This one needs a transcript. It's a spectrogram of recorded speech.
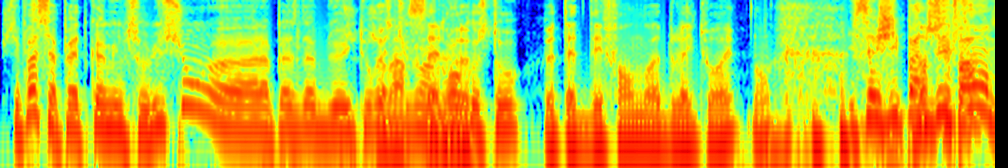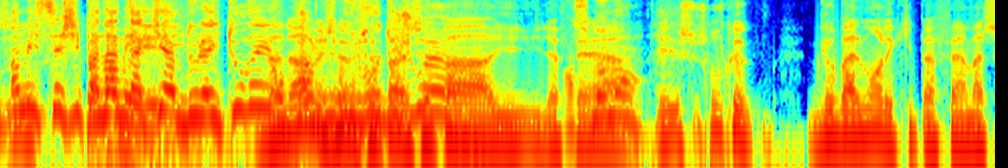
je sais pas, ça peut être comme une solution euh, à la place d'Abdoulaye Touré si tu veux un grand costaud. Peut-être défendre Abdoulaye Touré, non Il s'agit pas Non, de pas, défendre, non mais il s'agit pas d'attaquer Abdoulaye Touré, Non, on parle du niveau du joueur. il, a en fait ce un- moment. je trouve que globalement l'équipe a fait un match,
